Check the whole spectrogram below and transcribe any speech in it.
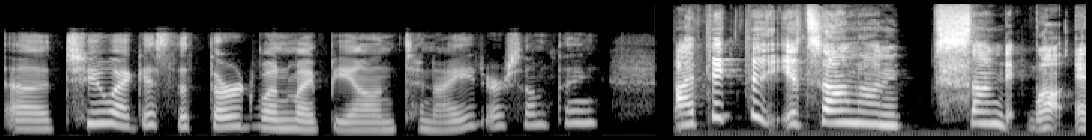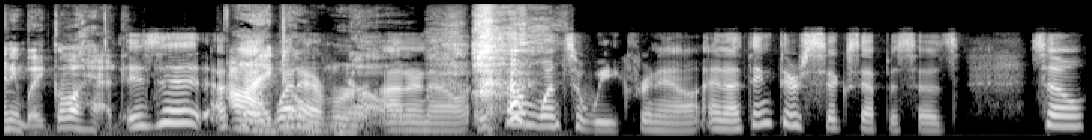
uh, two. I guess the third one might be on tonight or something. I think that it's on on Sunday. Well, anyway, go ahead. Is it? Okay, I don't whatever. know. I don't know. It's on once a week for now, and I think there's six episodes. So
